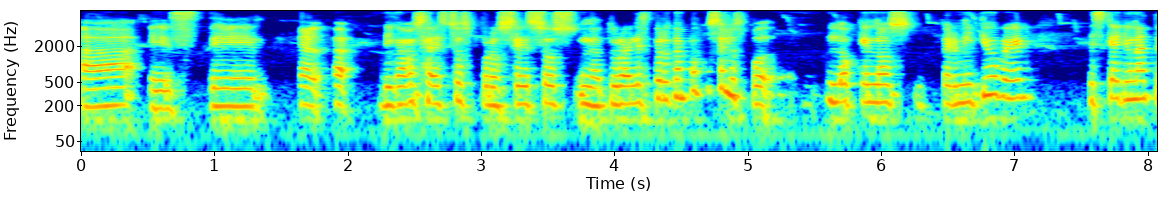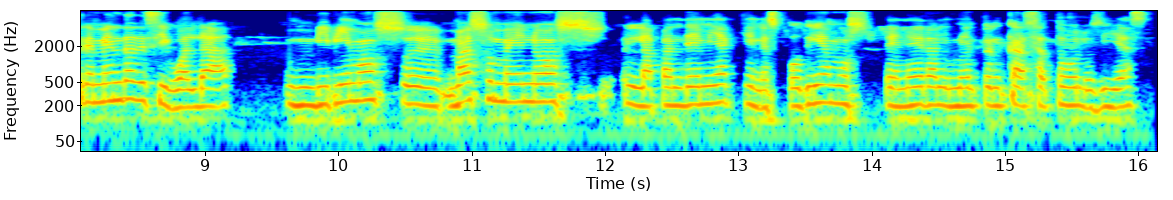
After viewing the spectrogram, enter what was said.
a este digamos, a estos procesos naturales, pero tampoco se los lo que nos permitió ver es que hay una tremenda desigualdad. Vivimos eh, más o menos la pandemia quienes podíamos tener alimento en casa todos los días,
